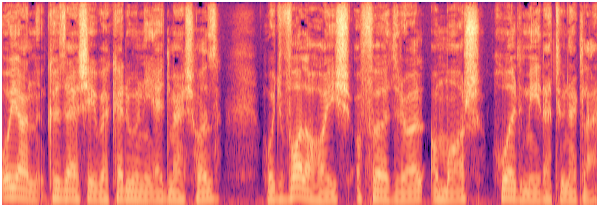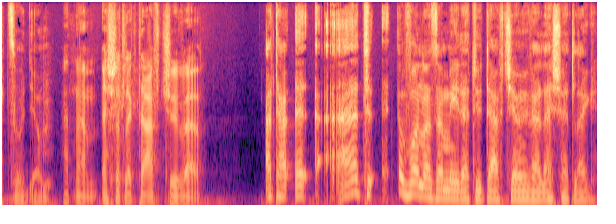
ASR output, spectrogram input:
olyan közelségbe kerülni egymáshoz, hogy valaha is a Földről a Mars hold méretűnek látszódjon. Hát nem, esetleg távcsővel. Hát, hát van az a méretű távcső, amivel esetleg.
